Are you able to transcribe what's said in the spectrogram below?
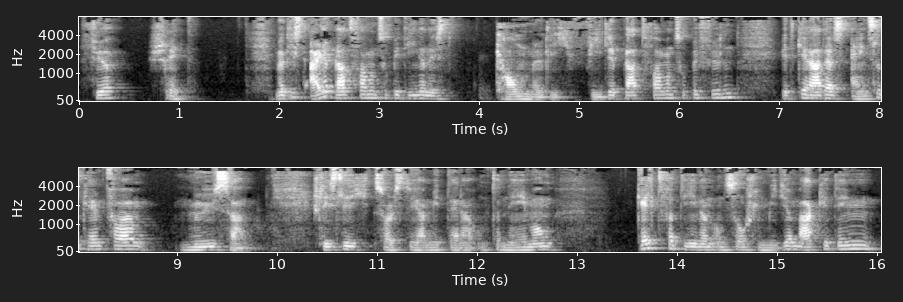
für Schritt. Möglichst alle Plattformen zu bedienen ist kaum möglich. Viele Plattformen zu befüllen wird gerade als Einzelkämpfer mühsam. Schließlich sollst du ja mit deiner Unternehmung Geld verdienen und Social Media Marketing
